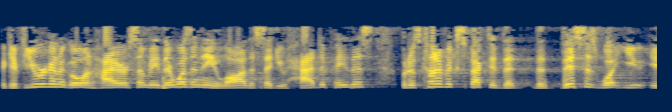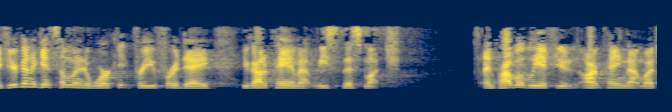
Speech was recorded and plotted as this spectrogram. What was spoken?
Like if you were going to go and hire somebody, there wasn't any law that said you had to pay this, but it was kind of expected that, that this is what you, if you're going to get someone to work for you for a day, you got to pay them at least this much. And probably if you aren't paying that much,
